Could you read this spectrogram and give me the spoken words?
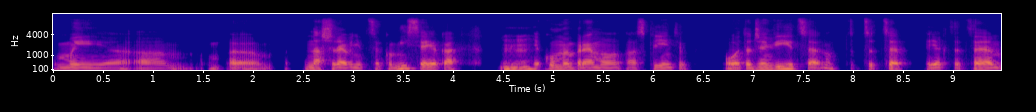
Ми, наш ревеню це комісія, яка Угу. яку ми беремо а, з клієнтів. От, а GMV це, ну, це, це як це, це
